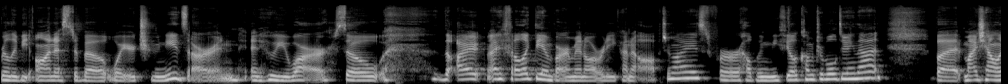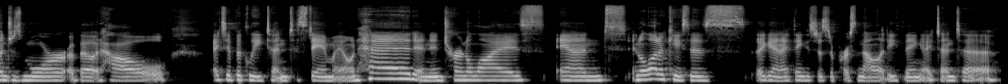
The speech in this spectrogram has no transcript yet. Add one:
really be honest about what your true needs are and, and who you are. So the, I, I felt like the environment already kind of optimized for helping me feel comfortable doing that. But my challenge is more about how I typically tend to stay in my own head and internalize. And in a lot of cases, again, I think it's just a personality thing. I tend to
